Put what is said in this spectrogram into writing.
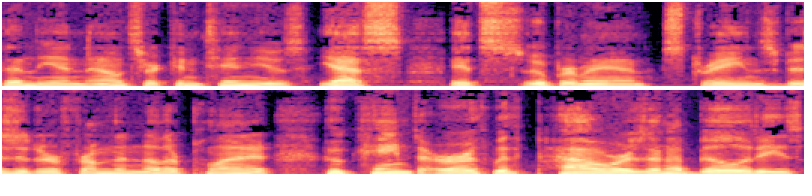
Then the announcer continues, Yes, it's Superman, strange visitor from another planet, who came to Earth with powers and abilities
